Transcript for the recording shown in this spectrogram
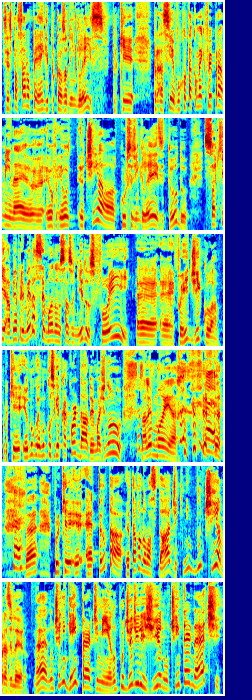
Vocês passaram o perrengue por causa do inglês? Porque, pra- assim, eu vou contar como é que foi pra mim, né? Eu, eu, eu, eu tinha curso de inglês e tudo, só que a minha primeira semana nos Estados Unidos foi, é, é, foi ridícula, porque eu não, eu não conseguia ficar acordado. Eu imagino na Alemanha. né? Porque é, é tanta. Eu tava numa cidade que nem- não tinha brasileiro, né? Não tinha ninguém perto de mim. Eu não podia dirigir, eu não tinha internet.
